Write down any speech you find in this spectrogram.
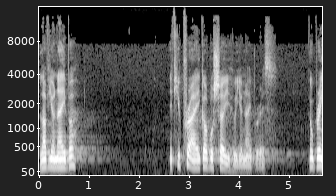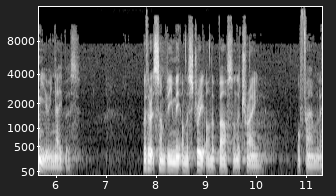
Love your neighbor. If you pray, God will show you who your neighbor is. He'll bring you in neighbors. Whether it's somebody you meet on the street, on the bus, on the train, or family.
